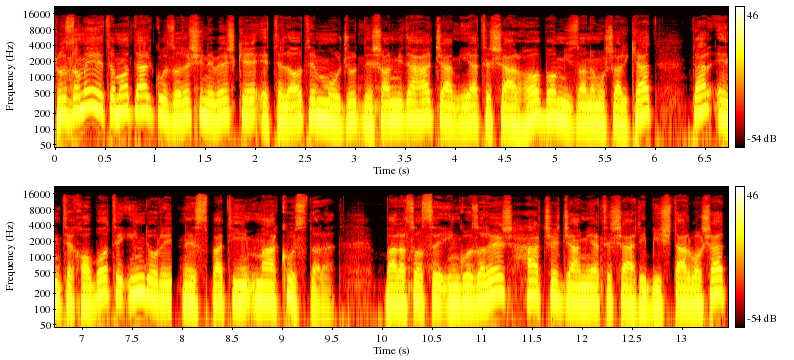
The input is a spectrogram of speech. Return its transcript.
روزنامه اعتماد در گزارشی نوشت که اطلاعات موجود نشان می‌دهد جمعیت شهرها با میزان مشارکت در انتخابات این دوره نسبتی معکوس دارد. بر اساس این گزارش هرچه جمعیت شهری بیشتر باشد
